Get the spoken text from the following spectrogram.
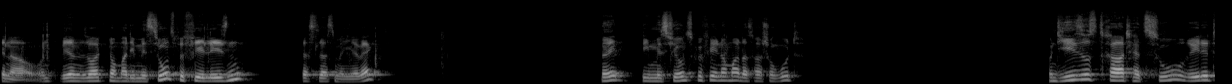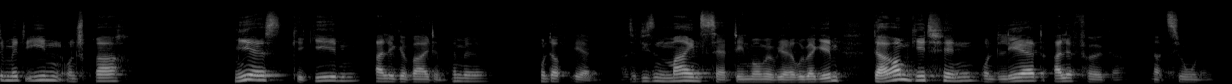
Genau. Und wir sollten nochmal den Missionsbefehl lesen. Das lassen wir hier weg. Nee, den Missionsbefehl nochmal, das war schon gut. Und Jesus trat herzu, redete mit ihnen und sprach, mir ist gegeben alle Gewalt im Himmel und auf Erden. Also diesen Mindset, den wollen wir wieder rübergeben. Darum geht hin und lehrt alle Völker, Nationen.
